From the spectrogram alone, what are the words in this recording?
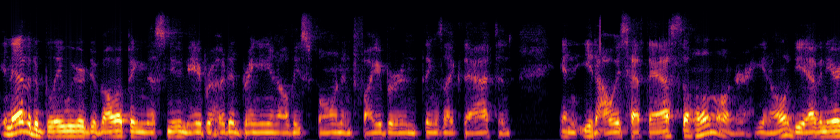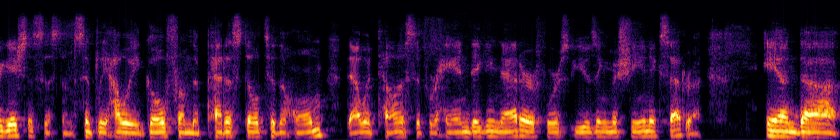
inevitably we were developing this new neighborhood and bringing in all these phone and fiber and things like that, and and you'd always have to ask the homeowner you know do you have an irrigation system? Simply how we go from the pedestal to the home that would tell us if we're hand digging that or if we're using machine etc and uh,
